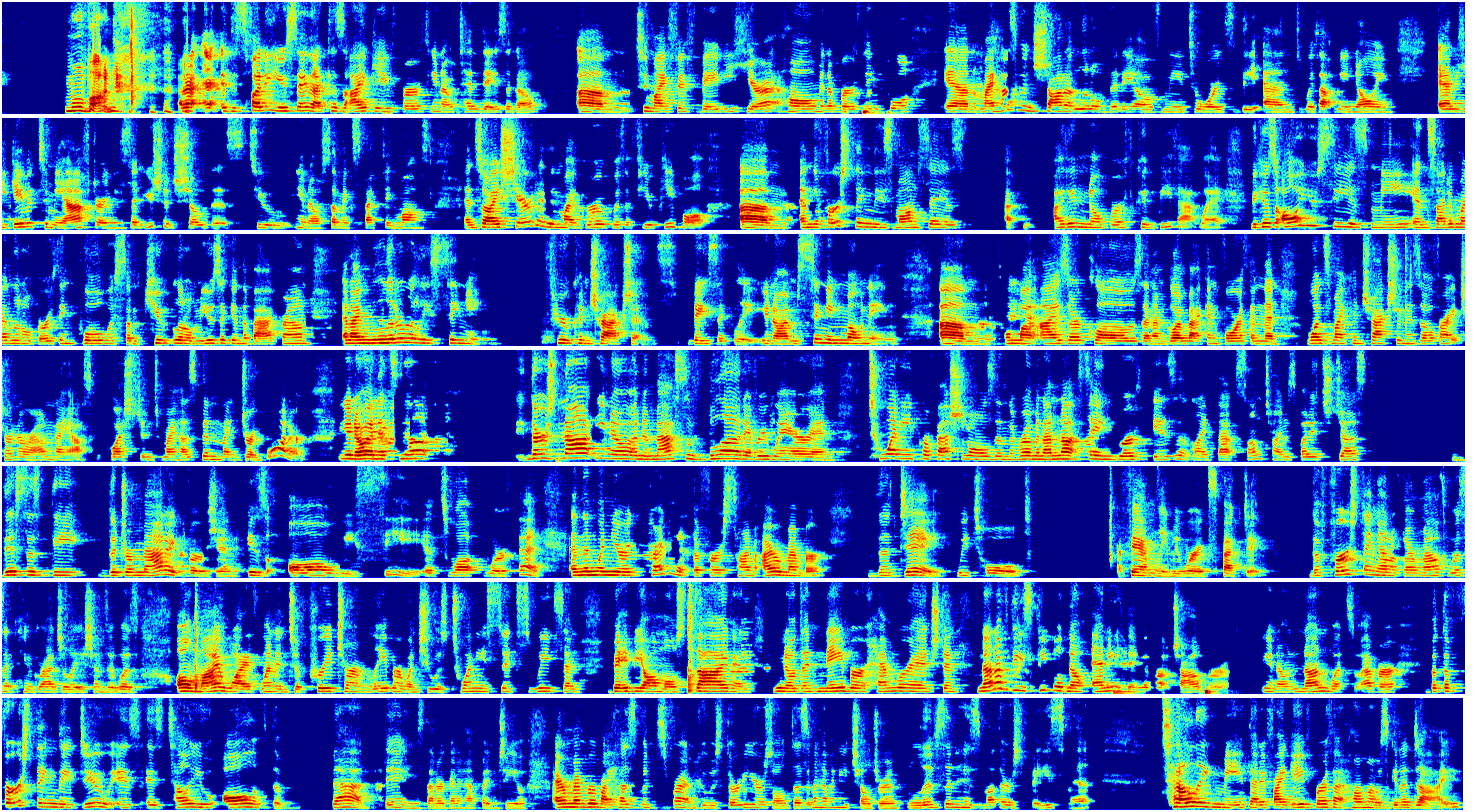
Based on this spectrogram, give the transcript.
Move on. it's funny you say that because I gave birth, you know, 10 days ago um, to my fifth baby here at home in a birthing pool. And my husband shot a little video of me towards the end without me knowing. And he gave it to me after and he said, You should show this to, you know, some expecting moms. And so I shared it in my group with a few people. Um, and the first thing these moms say is, I, didn't know birth could be that way because all you see is me inside of my little birthing pool with some cute little music in the background. And I'm literally singing through contractions, basically. You know, I'm singing, moaning. Um, and my eyes are closed and I'm going back and forth. And then once my contraction is over, I turn around and I ask a question to my husband and I drink water, you know, and it's not there's not, you know, and a mass of blood everywhere and 20 professionals in the room. And I'm not saying birth isn't like that sometimes, but it's just this is the the dramatic version is all we see it's what we're fed and then when you're pregnant the first time i remember the day we told family we were expecting the first thing out of their mouth wasn't congratulations. It was, oh, my wife went into preterm labor when she was 26 weeks and baby almost died. And, you know, the neighbor hemorrhaged. And none of these people know anything about childbirth, you know, none whatsoever. But the first thing they do is, is tell you all of the bad things that are going to happen to you. I remember my husband's friend who was 30 years old, doesn't have any children, lives in his mother's basement telling me that if I gave birth at home, I was going to die.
